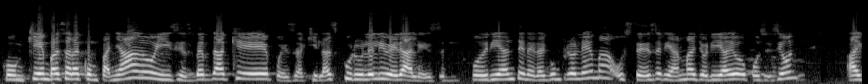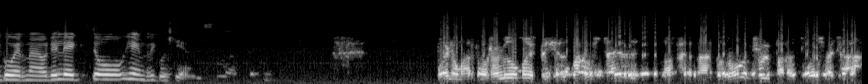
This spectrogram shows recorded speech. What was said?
¿Con quién va a estar acompañado? Y si es verdad que pues aquí las curules liberales podrían tener algún problema, ustedes serían mayoría de oposición al gobernador electo Henry Gutiérrez. Bueno, Marta, un saludo muy especial para usted, para Fernando Alonso y para todos allá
